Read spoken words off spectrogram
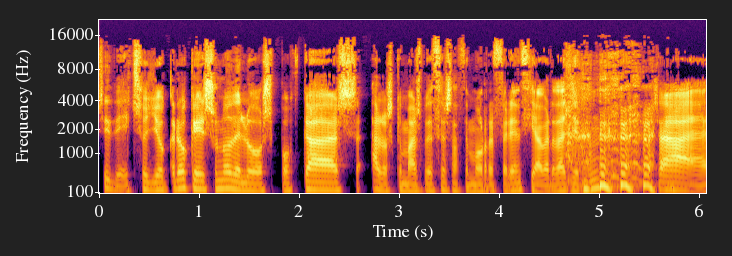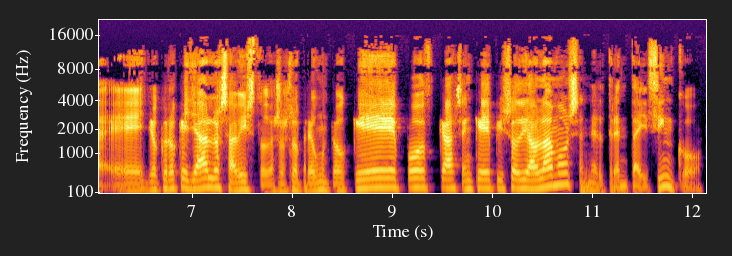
Sí, de hecho yo creo que es uno de los podcasts a los que más veces hacemos referencia, ¿verdad, Jerón? o sea, eh, yo creo que ya lo sabéis todos. Os lo pregunto, ¿qué podcast, en qué episodio hablamos? En el 35.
